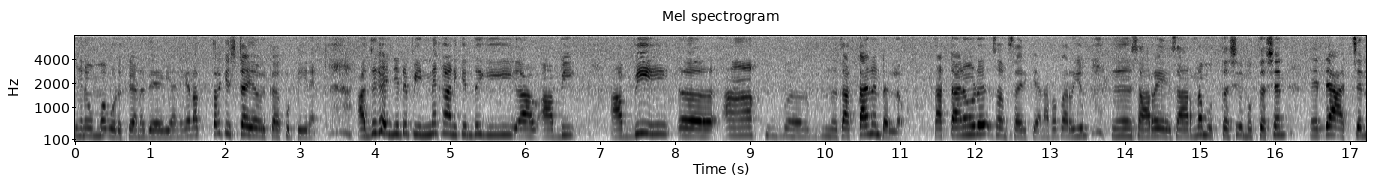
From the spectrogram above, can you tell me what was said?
ഇങ്ങനെ ഉമ്മ കൊടുക്കുകയാണ് ദേവിയാനി. കാരണം അത്രയ്ക്ക് ഇഷ്ടമായി അവർക്ക് ആ കുട്ടീനെ. അത് കഴിഞ്ഞിട്ട് പിന്നെ കാണിക്കുന്നത് ഈ അബി. അബി ആ തട്ടാനുണ്ടല്ലോ. തട്ടാനോട് സംസാരിക്കാൻ. അപ്പോൾ പറയും "ഏഹ് സാറേ സാറിന്റെ മുത്തശ്ശി മുത്തശ്ശൻ എന്റെ അച്ഛൻ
